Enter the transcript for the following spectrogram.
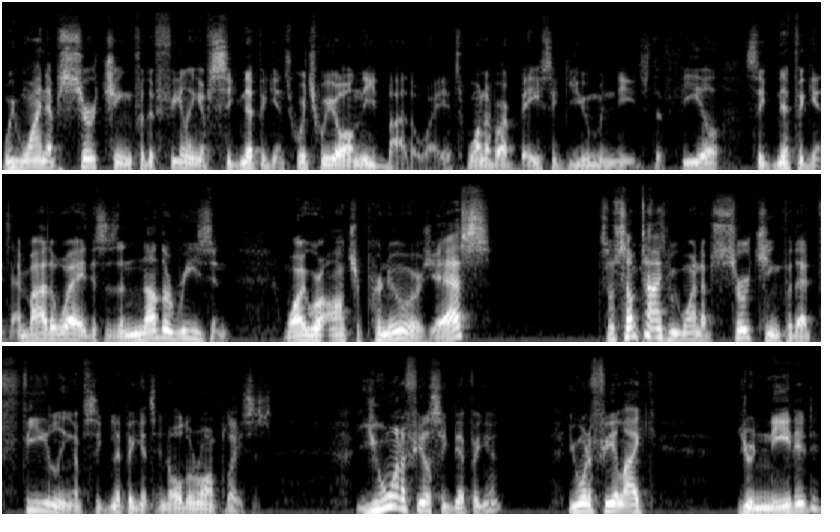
we wind up searching for the feeling of significance, which we all need, by the way. It's one of our basic human needs to feel significant. And by the way, this is another reason why we're entrepreneurs, yes? So sometimes we wind up searching for that feeling of significance in all the wrong places. You want to feel significant? You want to feel like you're needed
